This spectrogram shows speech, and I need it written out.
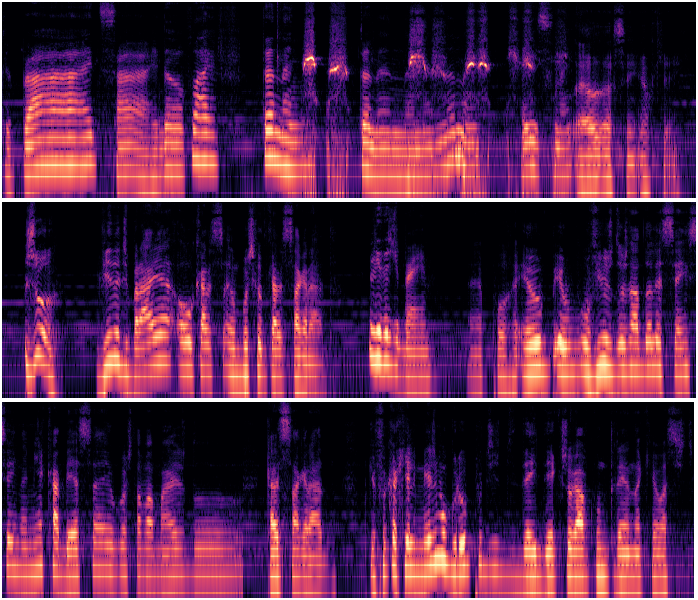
the bright side of life. Tanan, tanan, é isso, né? É assim, ok. Ju, Vida de Brian ou Em Busca do Cálice Sagrado? Vida de Brian. É, porra, eu, eu ouvi os dois na adolescência e na minha cabeça eu gostava mais do Cálice Sagrado. Porque foi com aquele mesmo grupo de D&D que jogava com o treino que eu assisti.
